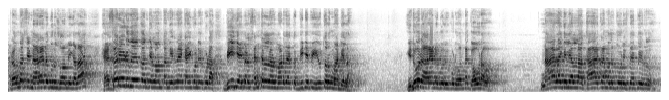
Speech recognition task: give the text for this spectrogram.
ಬ್ರಹ್ಮಶ್ರೀ ನಾರಾಯಣ ಗುರು ಸ್ವಾಮಿಗಳ ಹೆಸರಿಡಬೇಕು ಅಂತ ಹೇಳುವಂಥ ನಿರ್ಣಯ ಕೈಗೊಂಡಿದ್ರು ಕೂಡ ಬಿ ಜೆ ಪಿ ಸೆಂಟ್ರಲ್ ಮಾಡಬೇಕು. ಬಿ ಜೆ ಪಿ ಯೂತ್ವ್ರಿಗೆ ಮಾಡಲಿಲ್ಲ. ಇದು ನಾರಾಯಣ ಗುರು ಕೊಡುವಂಥ ಗೌರವ. ನಾಳೆಗೆಲ್ಲ ಎಲ್ಲ ಕಾರ್ಯಕ್ರಮದಲ್ಲಿ ತೋರಿಸಬೇಕು ಇರೋದು.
